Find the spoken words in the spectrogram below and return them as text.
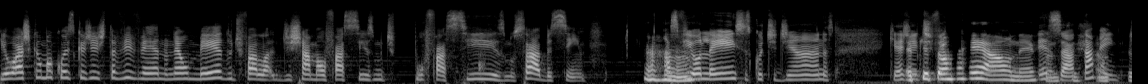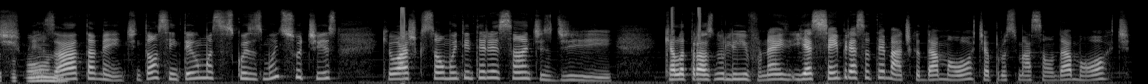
E eu acho que é uma coisa que a gente está vivendo, né? O medo de falar, de chamar o fascismo de, por fascismo, sabe? Assim, uhum. as violências cotidianas que a é gente fica... torna real, né? Exatamente, exatamente. Então assim tem umas coisas muito sutis que eu acho que são muito interessantes de que ela traz no livro, né? E é sempre essa temática da morte, a aproximação da morte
